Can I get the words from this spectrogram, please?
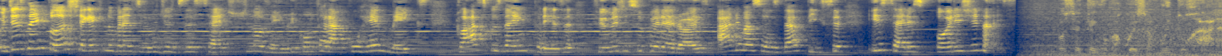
O Disney Plus chega aqui no Brasil no dia 17 de novembro e contará com remakes, clássicos da empresa, filmes de super-heróis, animações da Pixar e séries originais. Você tem uma coisa muito rara.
